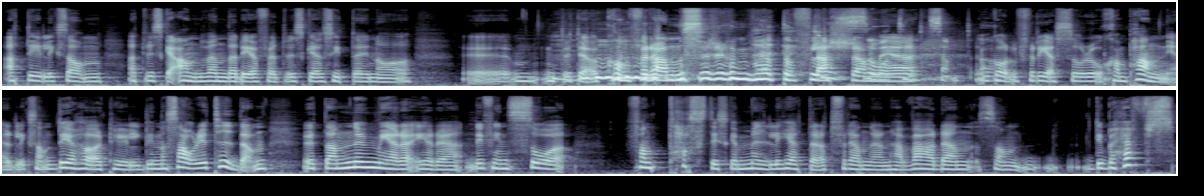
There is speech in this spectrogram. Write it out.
Att det är liksom, att vi ska använda det för att vi ska sitta i något, eh, inte vet jag, konferensrummet och flasha med. Ja. golfresor och champagner. Liksom. Det hör till dinosaurietiden. Utan numera är det, det finns så fantastiska möjligheter att förändra den här världen som det behövs.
